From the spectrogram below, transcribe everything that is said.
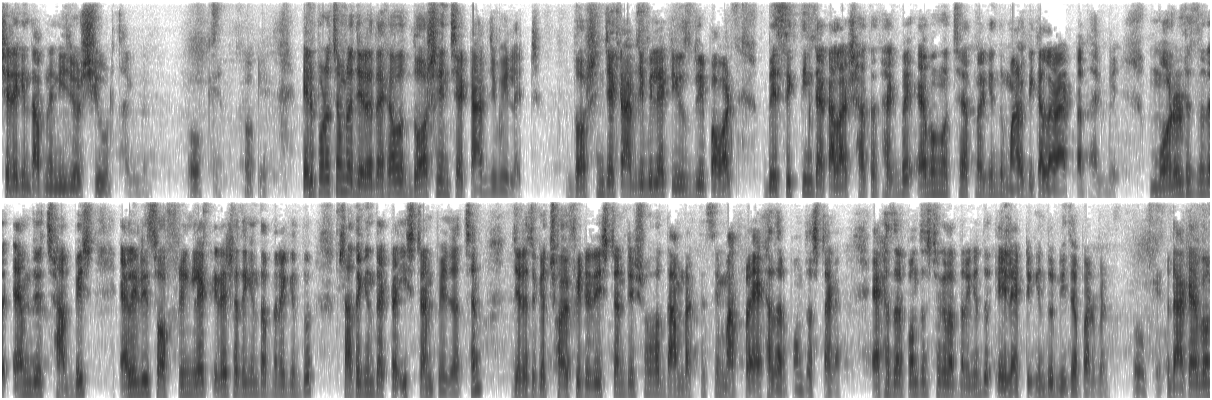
সেটা কিন্তু আপনি নিজেও শিওর থাকবেন। ওকে ওকে এরপর হচ্ছে আমরা যেটা দেখাবো দশ ইঞ্চি একটা আরজিবি লাইট দশ ইঞ্চি একটা আট GB light USB power basic তিনটা কালার সাথে থাকবে এবং হচ্ছে আপনার কিন্তু মাল্টি কালার আটটা থাকবে। মডেলটা হচ্ছে এম জে ছাব্বিশ এলইডি সফট রিং লাইট এটার সাথে কিন্তু আপনারা কিন্তু সাথে কিন্তু একটা স্ট্যান্ড পেয়ে যাচ্ছেন। যেটা হচ্ছে ছয় ফিটের স্ট্যান্ডটি সহ দাম রাখতেছি মাত্র এক হাজার পঞ্চাশ টাকা। এক হাজার পঞ্চাশ টাকা আপনারা কিন্তু এই লাইটটি কিন্তু নিতে পারবেন। ওকে ঢাকা এবং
